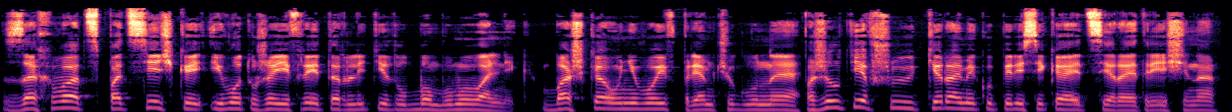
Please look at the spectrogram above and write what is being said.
Захват с подсечкой, и вот уже ефрейтор летит лбом в умывальник. Башка у него и впрямь чугунная. Пожелтевшую керамику пересекает серая трещина.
